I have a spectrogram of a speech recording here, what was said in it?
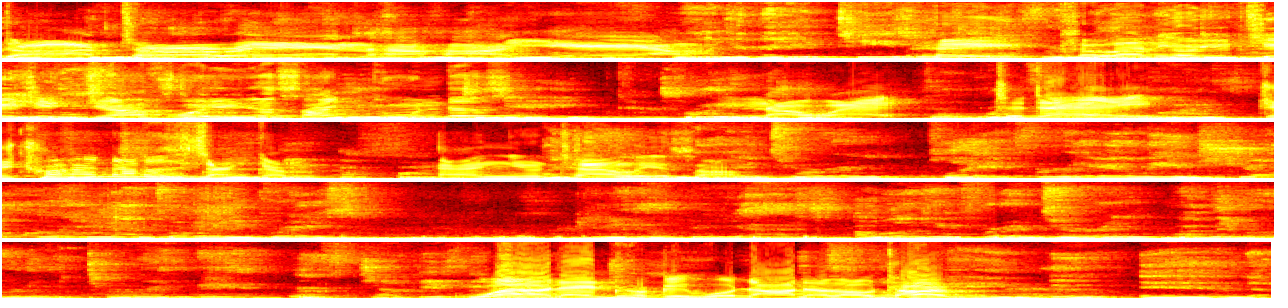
Doctorin! Haha, yeah! Roger, are you teasing Hey, Jeff or Keleni, are you teaching Jeff or are you just like doing this? No way. Today, just try another Zenkum, and you tell you My some. turn, play for Hayley, and show her I'm not totally crazy. Can I help you guys? I'm looking for a Turin. I've never heard of a Turin, man. Well, then, Cookie will not allow time. A lute and a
